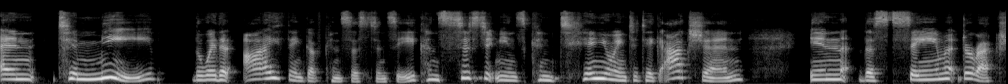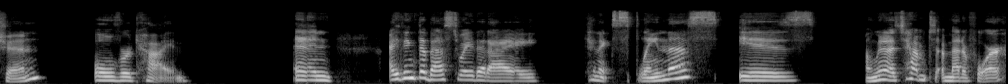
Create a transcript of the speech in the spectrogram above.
And to me, the way that I think of consistency, consistent means continuing to take action in the same direction over time. And I think the best way that I can explain this is I'm going to attempt a metaphor,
